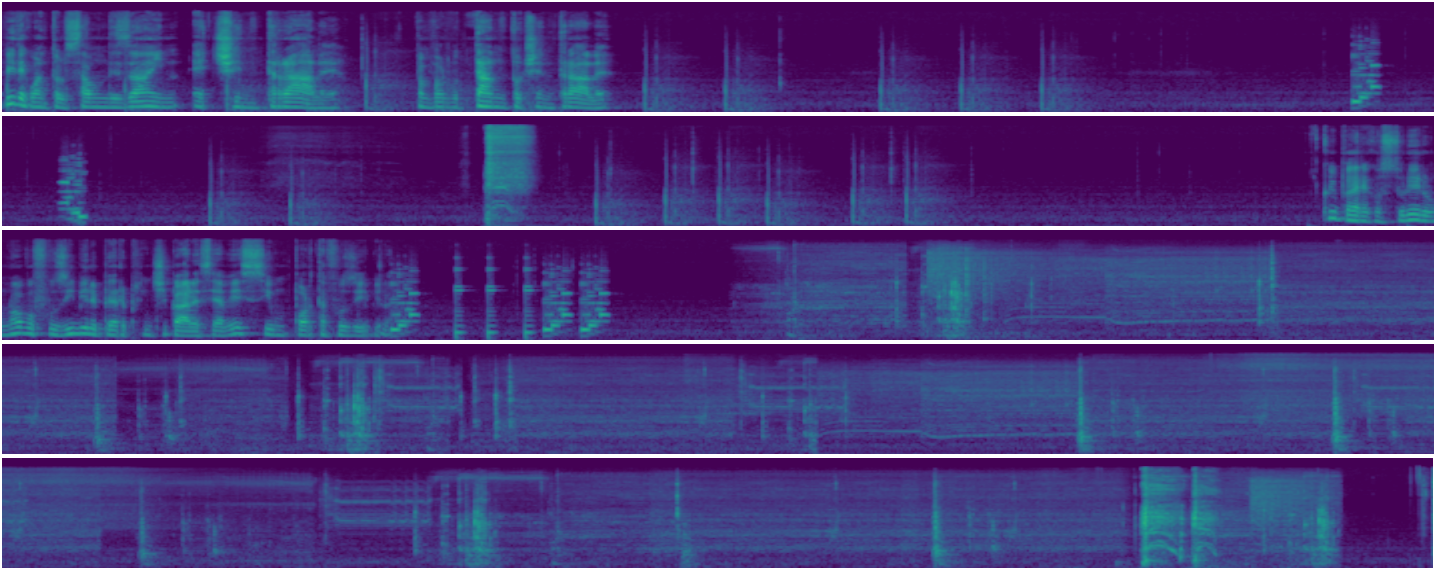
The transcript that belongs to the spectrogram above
Capite quanto il sound design è centrale? Ma proprio tanto centrale. Qui potrei costruire un nuovo fusibile per principale se avessi un portafusibile.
